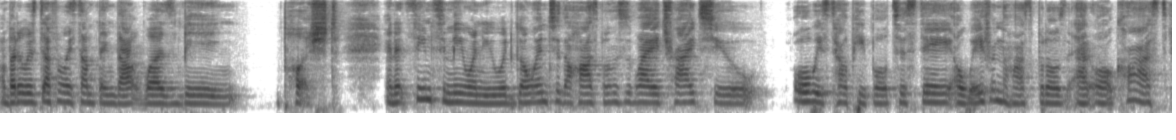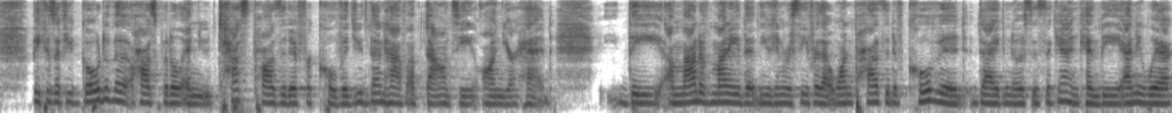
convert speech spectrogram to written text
but it was definitely something that was being pushed. And it seemed to me when you would go into the hospital, this is why I try to always tell people to stay away from the hospitals at all costs because if you go to the hospital and you test positive for covid you then have a bounty on your head. The amount of money that you can receive for that one positive covid diagnosis again can be anywhere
